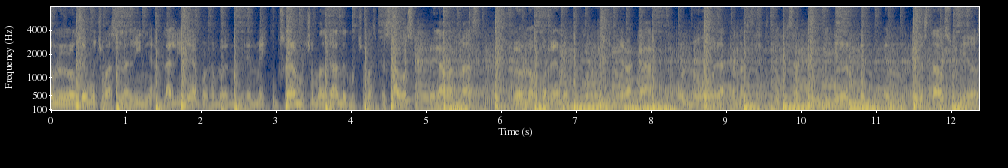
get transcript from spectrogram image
ejemplo, lo noté mucho más en la línea. La línea, por ejemplo, en, México pues, eran mucho más grandes, mucho más pesados pegaban más, pero no corrían lo que corre un dinero acá, o no era tan atlético quizá como un dinero en, Estados Unidos.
